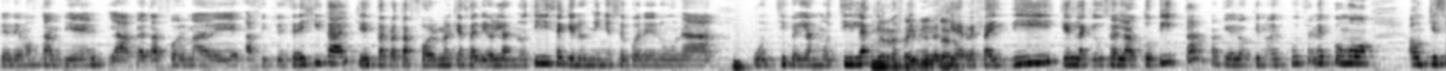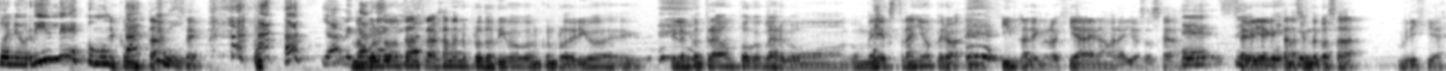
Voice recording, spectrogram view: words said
Tenemos también la plataforma de asistencia digital, que es esta plataforma que ha salido en las noticias, que los niños se ponen una, un chip en las mochilas, que es con tecnología RFID, que es la que usa la autopista, para que los que nos escuchan, es como, aunque suene horrible, es como un tag, de niño. me, acuerdo cuando estaban trabajando en el prototipo con, con Rodrigo eh, y lo encontraba un poco, claro, como, medio extraño, pero en fin, la tecnología era maravillosa. O sea, eh, se veía que están haciendo cosas brígidas.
